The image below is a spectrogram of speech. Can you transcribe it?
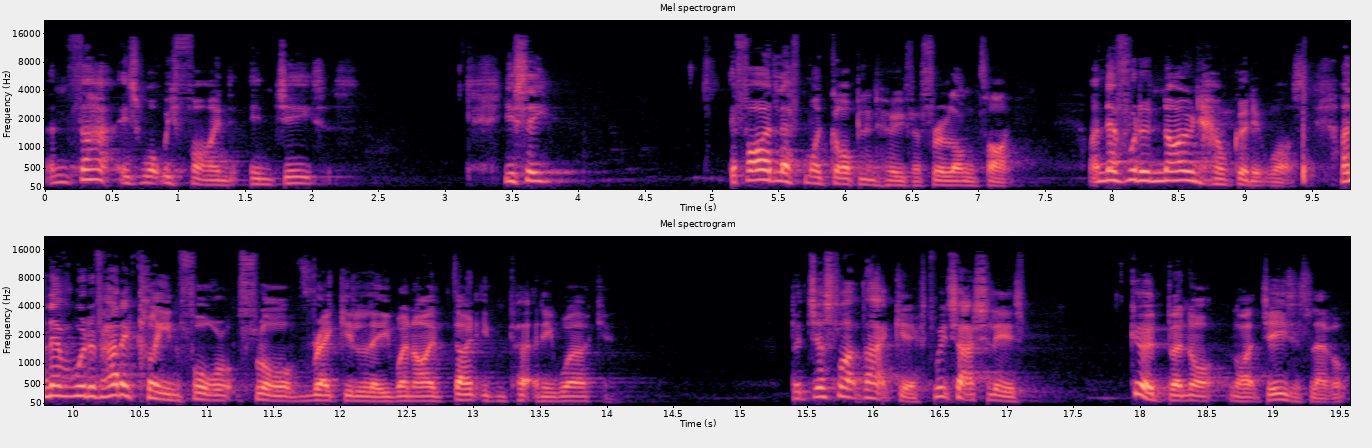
And that is what we find in Jesus. You see, if I had left my goblin hoover for a long time, I never would have known how good it was. I never would have had a clean floor, regularly when I don't even put any work in. But just like that gift, which actually is good but not like Jesus level,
